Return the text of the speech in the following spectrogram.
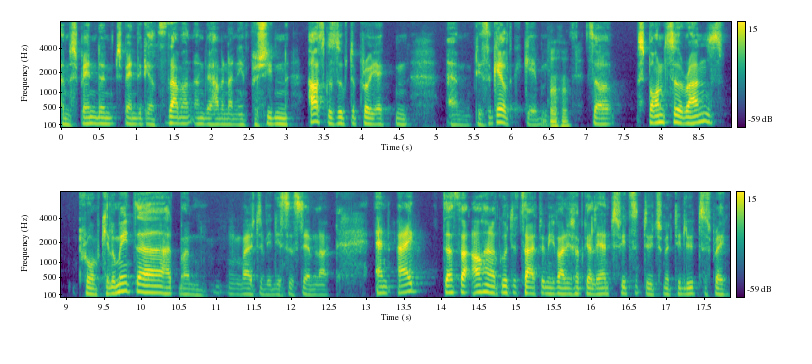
Und Spenden, Spendegeld zusammen und wir haben dann in verschiedenen ausgesuchten Projekten ähm, diese Geld gegeben. So, Sponsor Runs pro Kilometer hat man, weißt du, wie dieses System läuft. Und I, das war auch eine gute Zeit für mich, weil ich habe gelernt, Schweizerdeutsch mit den Leuten zu sprechen,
